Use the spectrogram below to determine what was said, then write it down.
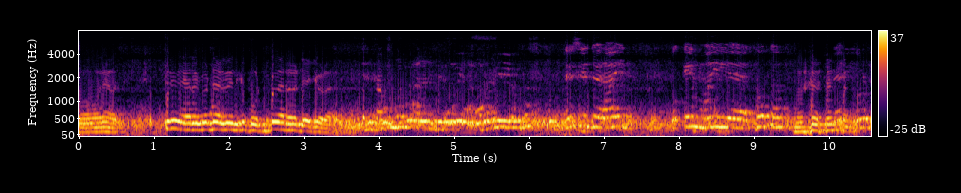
മോനെ ഒത്തിരി നേരം കൊണ്ടായിരുന്നു എനിക്ക് ഫുഡ് വരെ റെഡിയാക്കി ഇവിടെ This is the right cooking my uh, cooker. Very good.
